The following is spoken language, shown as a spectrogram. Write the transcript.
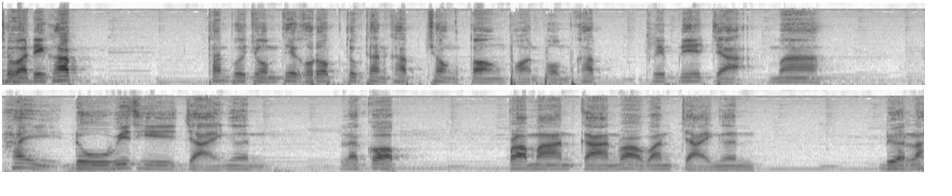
สวัสดีครับ ท่านผู้ชมที่เคารพทุกท่านครับ ช่องตองผ่อนผมครับ คลิปนี้จะมาให้ดูวิธีจ่ายเงิน แล้วก็ประมาณการว่าวันจ่ายเงิน เดือนละ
